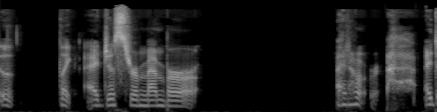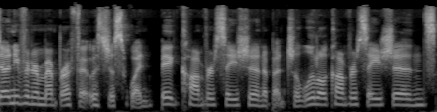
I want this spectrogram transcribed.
uh, like, I just remember. I don't I don't even remember if it was just one big conversation, a bunch of little conversations.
